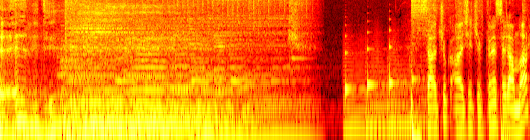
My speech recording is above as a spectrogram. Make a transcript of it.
eridik Selçuk Ayşe çiftine selamlar.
